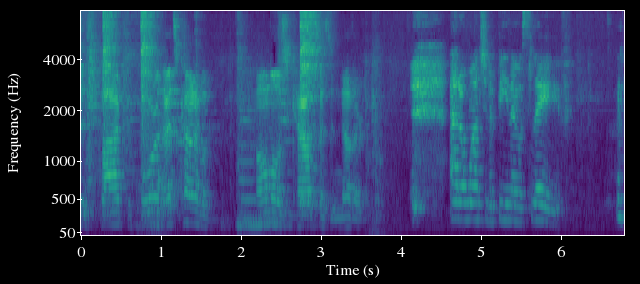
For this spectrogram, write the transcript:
is five to four. That's kind of a, almost counts as another. I don't want you to be no slave.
